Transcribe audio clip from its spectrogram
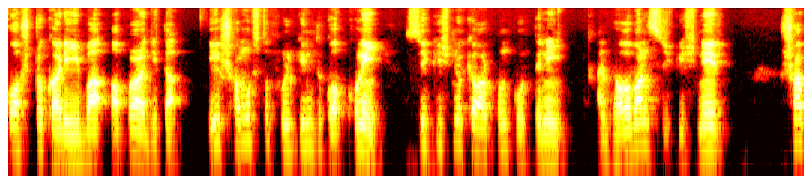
কষ্টকারী বা অপরাজিতা। এই সমস্ত ফুল কিন্তু কখনোই শ্রীকৃষ্ণকে অর্পণ করতে নেই। আর ভগবান শ্রীকৃষ্ণের সব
